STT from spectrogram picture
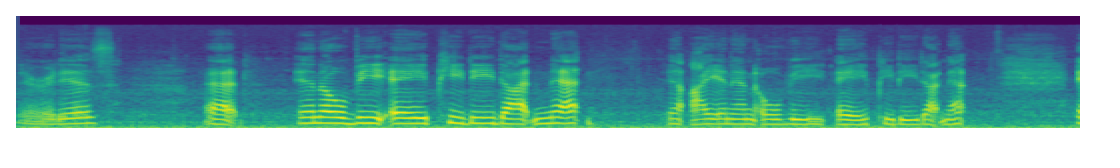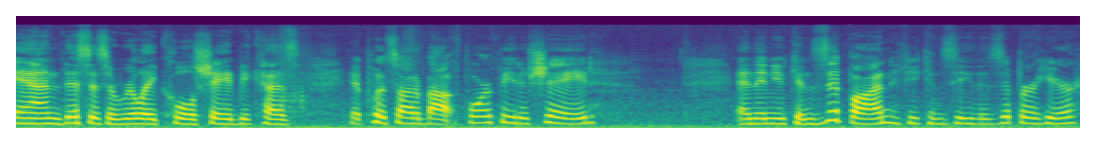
There it is at novapd.net, I-N-N-O-V-A-P-D.net. And this is a really cool shade because it puts on about four feet of shade and then you can zip on, if you can see the zipper here,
